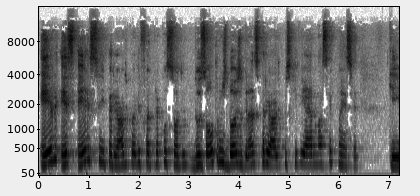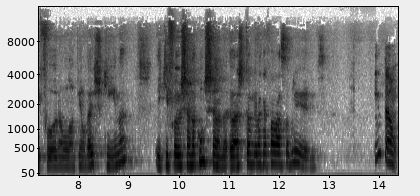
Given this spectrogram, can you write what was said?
ele, esse, esse periódico ele foi precursor de, dos outros dois grandes periódicos que vieram na sequência, que foram o Lampião da Esquina e que foi o Xana com Xana. Eu acho que a Camila quer falar sobre eles. Então,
